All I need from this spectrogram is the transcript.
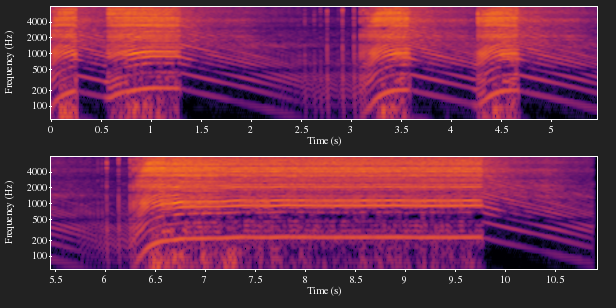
Ah!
